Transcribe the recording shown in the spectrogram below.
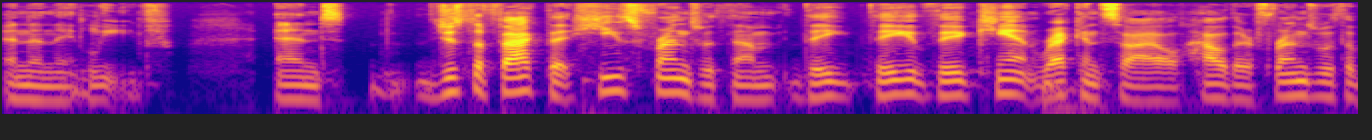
and then they leave. And just the fact that he's friends with them they they they can't reconcile how they're friends with a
